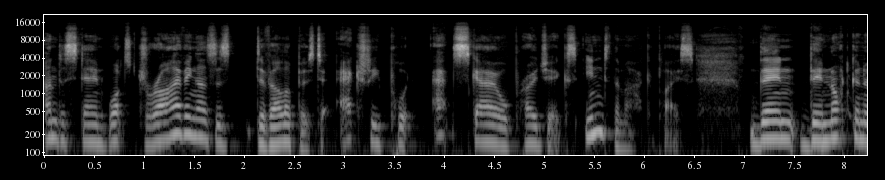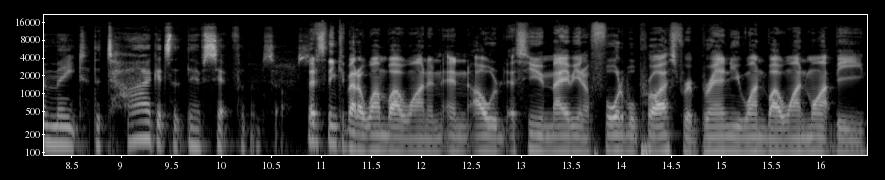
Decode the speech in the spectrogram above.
understand what's driving us as developers to actually put at scale projects into the marketplace, then they're not going to meet the targets that they've set for themselves. Let's think about a one by one, and, and I would assume maybe an affordable price for a brand new one by one might be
